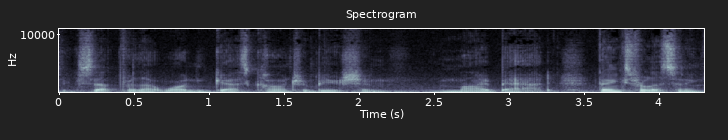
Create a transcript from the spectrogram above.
except for that one guest contribution. My bad. Thanks for listening.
